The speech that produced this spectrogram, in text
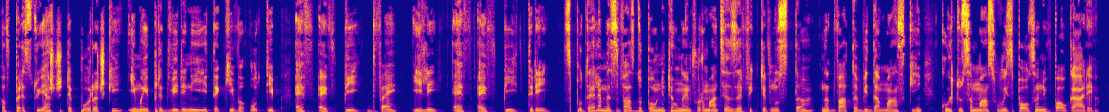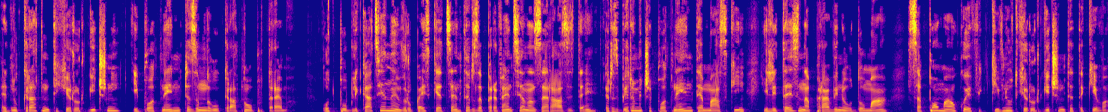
а в предстоящите поръчки има и предвидени и такива от тип FFP2 или FFP3. Споделяме с вас допълнителна информация за ефективността на двата вида маски, които са масово използвани в България – еднократните хирургични и платнените за многократна употреба. От публикация на Европейския център за превенция на заразите разбираме, че платнените маски или тези направени от дома са по-малко ефективни от хирургичните такива.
